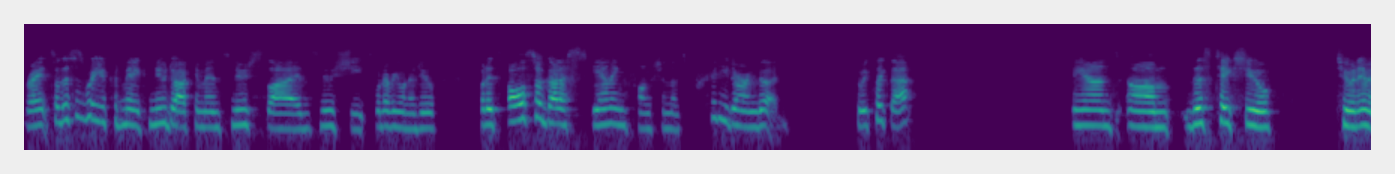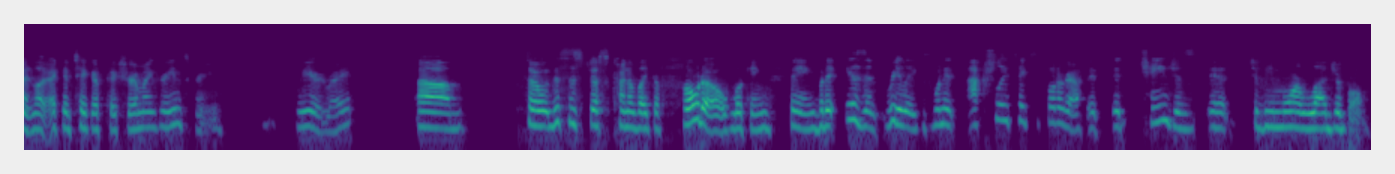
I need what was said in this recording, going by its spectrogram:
right? So this is where you could make new documents, new slides, new sheets, whatever you want to do. But it's also got a scanning function that's pretty darn good. So we click that. And um, this takes you to an image. Look, I could take a picture of my green screen. Weird, right? Um, so this is just kind of like a photo looking thing, but it isn't really because when it actually takes a photograph, it, it changes it to be more legible.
